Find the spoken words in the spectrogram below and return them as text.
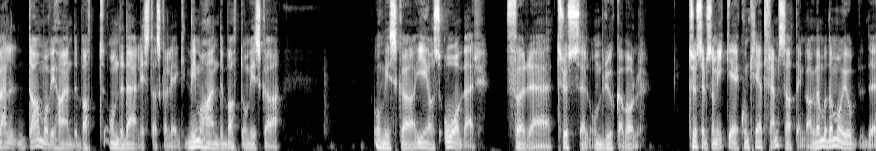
Vel, da må vi ha en debatt om det der lista skal ligge. Vi må ha en debatt om vi skal, om vi skal gi oss over for uh, trussel om bruk av vold. Trussel som ikke er konkret fremsatt engang. Da, da må jo det,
